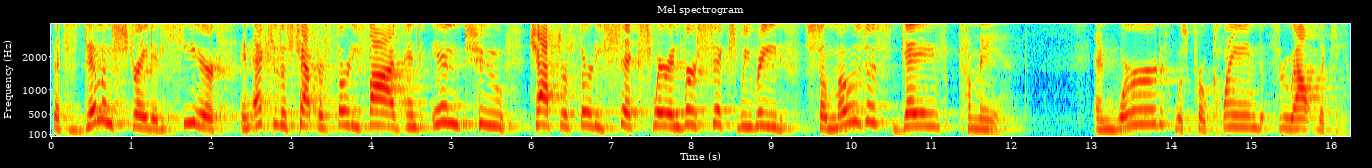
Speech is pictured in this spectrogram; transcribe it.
that's demonstrated here in Exodus chapter 35 and into chapter 36, where in verse 6 we read So Moses gave command, and word was proclaimed throughout the camp.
